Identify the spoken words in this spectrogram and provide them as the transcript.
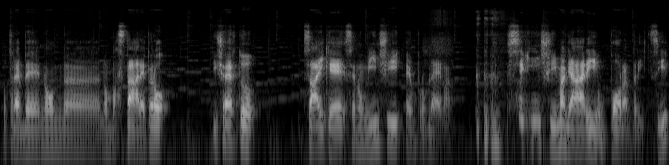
potrebbe non, eh, non bastare, però di certo sai che se non vinci è un problema. Se vinci magari un po' raddrizzi,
